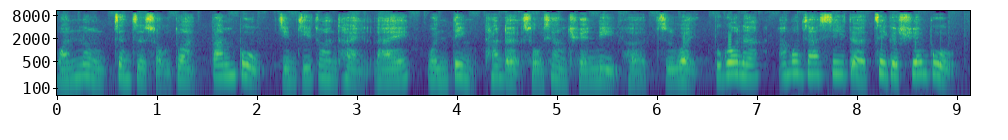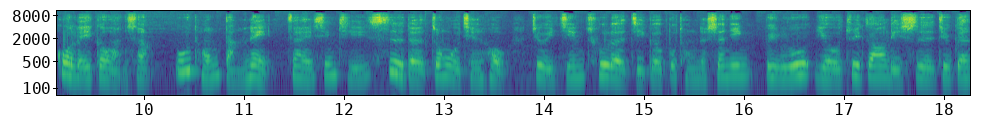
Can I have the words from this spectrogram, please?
玩弄政治手段，颁布紧急状态来稳定他的首相权力和职位。不过呢，阿莫扎西的这个宣布过了一个晚上，乌统党内在星期四的中午前后就已经出了几个不同的声音。比如有最高理事就跟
